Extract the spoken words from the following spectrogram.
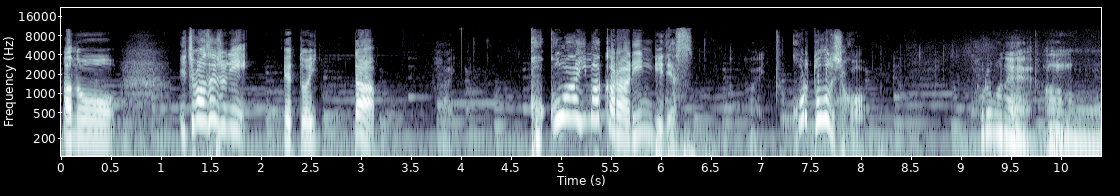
あの一番最初に、えっと、言った、はい。ここは今から倫理です。はいこれどうでしたか？これはね、あうんのー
